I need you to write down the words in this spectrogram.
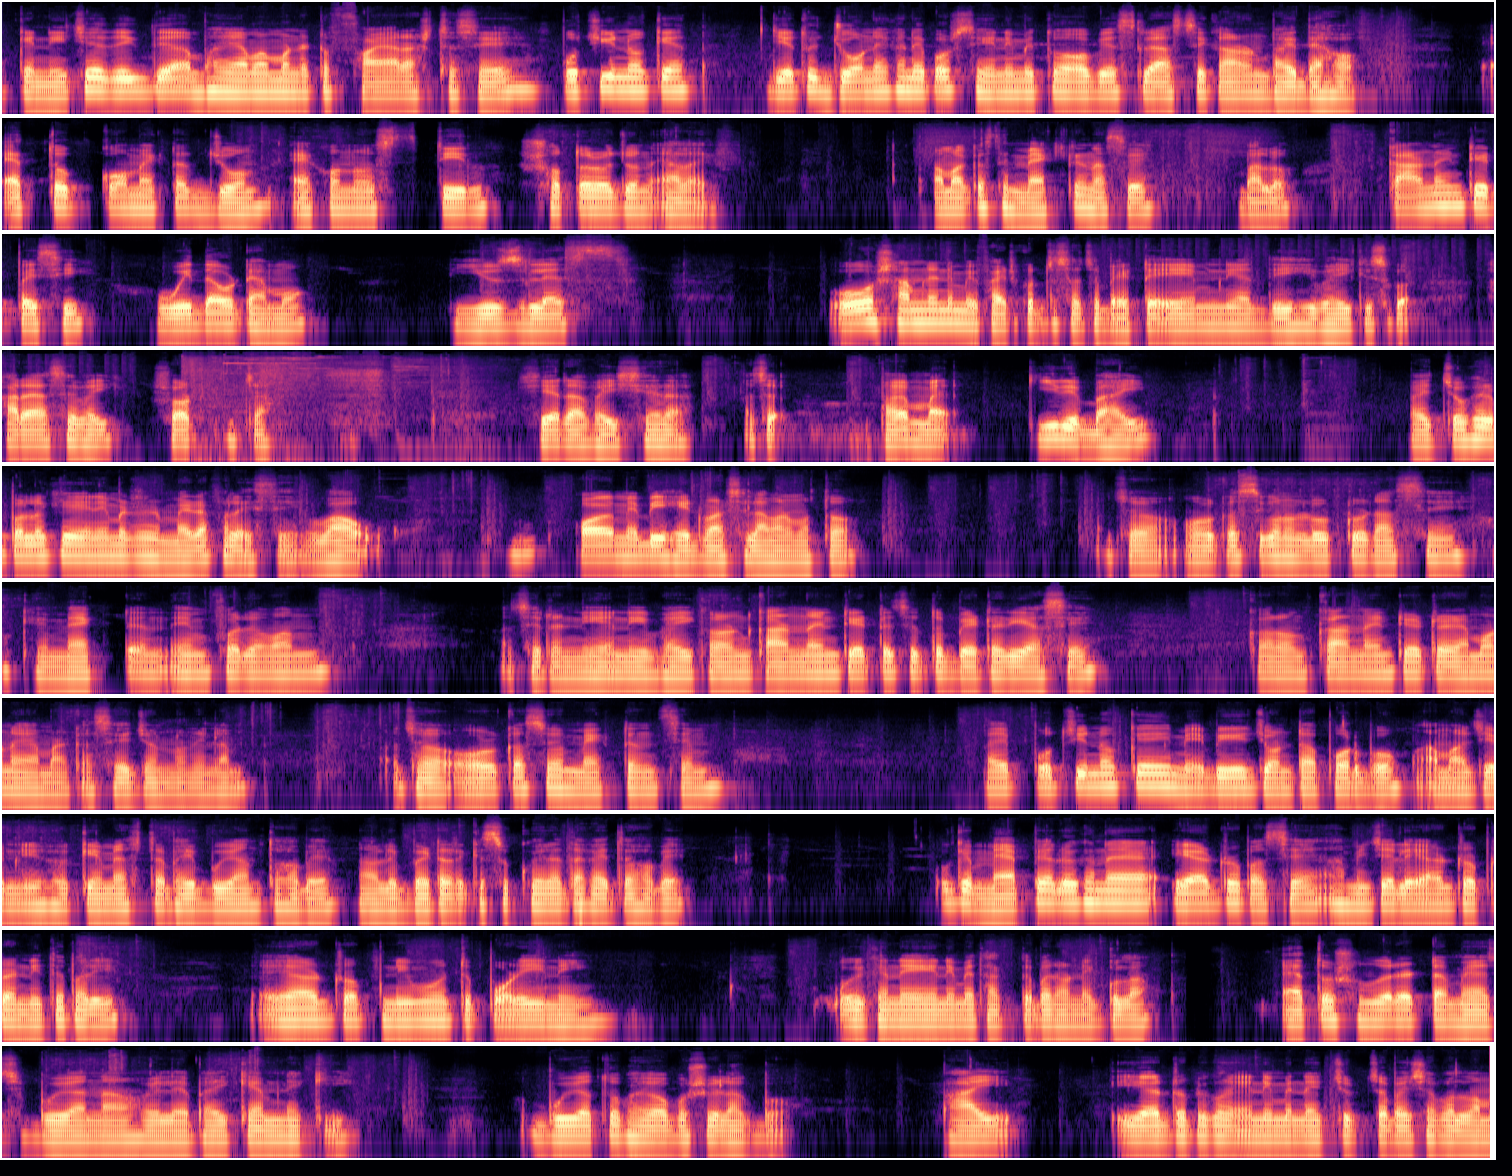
ওকে নিচের দিক দিয়ে ভাই, আমার মনে একটা ফায়ার আসতেছে। পচিনকে যেহেতু জোন এখানে পড়ছে এনিমি তো অবভিয়াসলি আসছে। কারণ ভাই, দেখো, এত কম একটা জোন এখনও স্টিল সতেরো জন অ্যালাইভ আমার কাছে ম্যাকটেন আছে, ভালো। কার নাইনটি এইট পাইছি উইদাউট অ্যামো ইউজলেস ও সামনে নেমে ফাইট করতেছে। আচ্ছা ভাই, একটা এম নিয়ে দেখি ভাই কিছু খারা আছে ভাই শর্ট যা। সেরা ভাই, সেরা। আচ্ছা ভাই কি রে ভাই? ভাই, চোখের পলকে এনিমেটার মেরা ফেলাইছে। ওয়াও ও মেবি হেড মারছিল আমার মতো। আচ্ছা ওর কাছে কোনো লোড টোড আছে? Okay MAC ten M four one আচ্ছা এটা নিয়ে নিই ভাই, কারণ কার নাইনটি এইটের চেয়ে তো ব্যাটারি আছে। কারণ কার নাইনটি এইটের এমন হয় আমার কাছে, এই জন্য নিলাম। আচ্ছা ওর কাছে ম্যাক টেন সেম ভাই পচিনোকেই মেবি জনটা পড়ব আমার যেমনি হোক এই ম্যাচটা ভাই বই আনতে হবে, নাহলে বেটার কিছু কইরা দেখাইতে হবে। ওকে ম্যাপের ওখানে এয়ার ড্রপ আছে, আমি চাইলে এয়ার ড্রপটা নিতে পারি। এয়ার ড্রপ নিমো একটু পরেই নেই। ওইখানে নেমে থাকতে পারে অনেকগুলা। এত সুন্দর একটা ম্যাচ বুয়া না হইলে ভাই কেমনে কি? বুয়া তো ভাই অবশ্যই লাগবো। ভাই এয়ার ড্রপে কোনো এনিমে নেই, চুপচাপ এসে বললাম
